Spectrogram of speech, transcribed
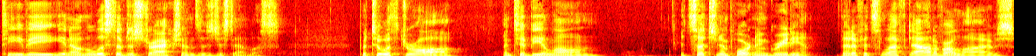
TV, you know, the list of distractions is just endless. But to withdraw and to be alone, it's such an important ingredient that if it's left out of our lives,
